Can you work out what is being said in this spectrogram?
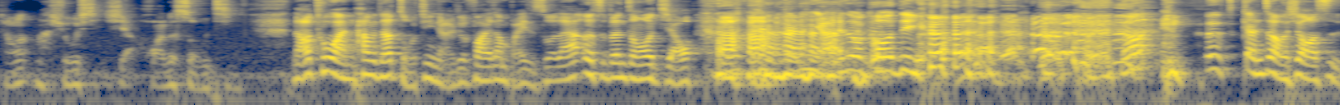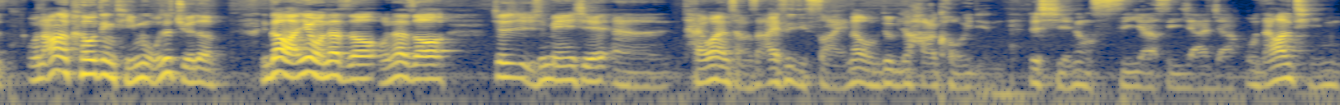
想说啊休息一下，划个手机。然后突然他们就要走进来，就发一张白纸说，来二十分钟后交。你还是 coding？然后干最好笑的是，我拿到 coding 题目，我就觉得，你知道吗？因为我那时候我那时候就是也是面一些呃台湾的厂商 IC design，那我们就比较 hardcore 一点，就写那种 C 啊 C 加加。我拿到的题目，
